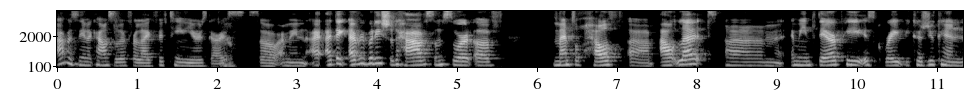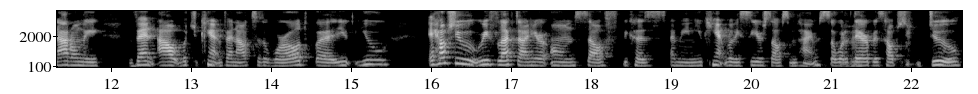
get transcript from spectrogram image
I've been seeing a counselor for like 15 years, guys. So, I mean, I, I think everybody should have some sort of mental health um, outlet. Um, I mean, therapy is great because you can not only vent out what you can't vent out to the world, but you, you, it helps you reflect on your own self because I mean, you can't really see yourself sometimes. So, what Mhm. a therapist helps you do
